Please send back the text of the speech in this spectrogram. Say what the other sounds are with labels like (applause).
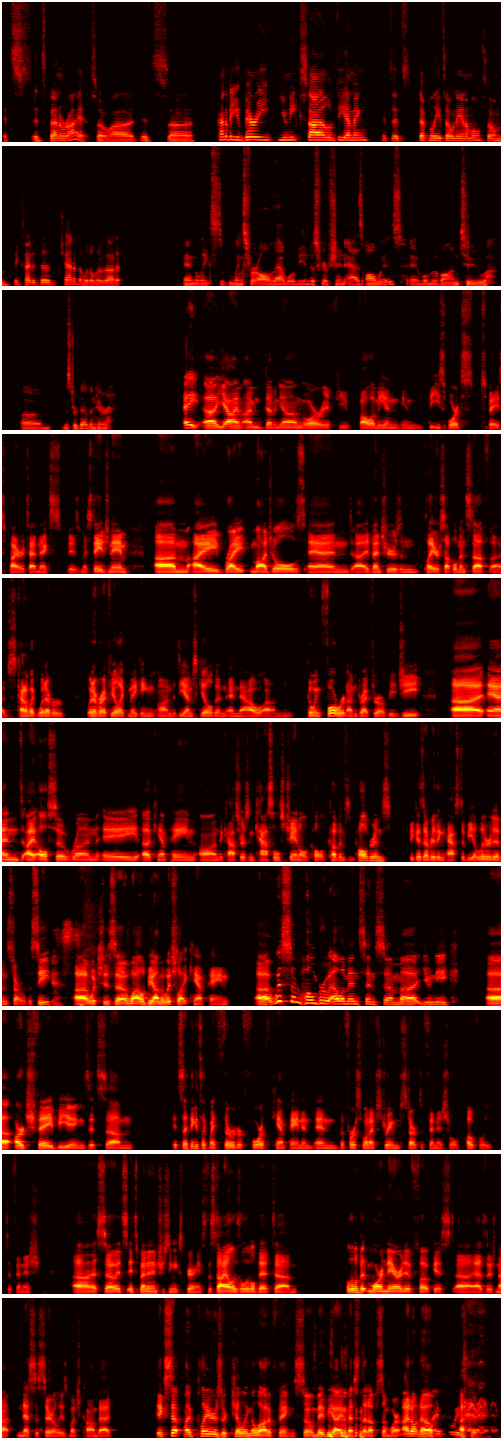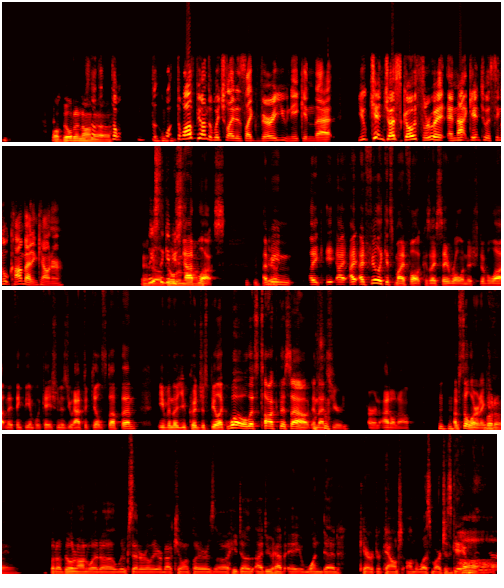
it's it's been a riot. So uh it's uh kind of a very unique style of dming. It's it's definitely its own animal so i'm excited to chat a little bit about it. And links links for all of that will be in description as always and we'll move on to um, mr devin here. Hey, uh, yeah, I'm I'm Devin Young, or if you follow me in in the esports space, Piratechnics is my stage name. Um, I write modules and uh, adventures and player supplement stuff, uh, just kind of like whatever whatever I feel like making on the DMs Guild, and and now um, going forward on DriveThruRPG. Uh, and I also run a, a campaign on the Casters and Castles channel called Covens and Cauldrons, because everything has to be alliterative and start with a C, Yes. uh, which is uh, Wild Beyond the Witchlight campaign, uh, with some homebrew elements and some uh, unique uh, archfey beings. It's um, it's I think it's like my third or fourth campaign, and and the first one I've streamed start to finish. Well, hopefully to finish. Uh, so it's it's been an interesting experience. The style is a little bit um, a little bit more narrative focused, uh, as there's not necessarily as much combat except my players are killing a lot of things. So maybe I messed that up somewhere. I don't know. I always do. well building on So uh the, the, the, the Wild Beyond the Witchlight is like very unique in that you can just go through it and not get into a single combat encounter. And, At least uh, they give you stat on- blocks. I Yeah. mean, like it, I I- I feel like it's my fault because I say roll initiative a lot, and I think the implication is you have to kill stuff then, even though you could just be like, "Whoa, let's talk this out," and that's your (laughs) turn. I don't know. (laughs) I'm still learning. but uh but uh building on what uh luke said earlier about killing players uh he does i do have a one dead character count on the west marches game oh,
